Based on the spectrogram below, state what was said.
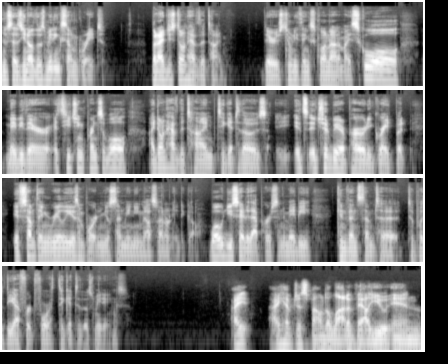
who says, you know, those meetings sound great, but I just don't have the time. There's too many things going on at my school. Maybe they're a teaching principal. I don't have the time to get to those. It's it should be a priority, great, but if something really is important, you'll send me an email so I don't need to go. What would you say to that person to maybe convince them to to put the effort forth to get to those meetings? I I have just found a lot of value in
